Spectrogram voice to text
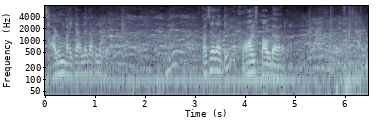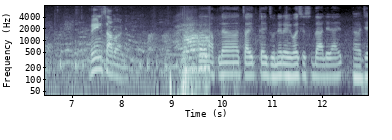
झाडून बायका आल्यात आपल्याकडे. कशासाठी? पॉन्ड्स पावडर रेन साबण. आपल्या चाईत काही जुने रहिवासी सुद्धा आलेले आहेत जे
